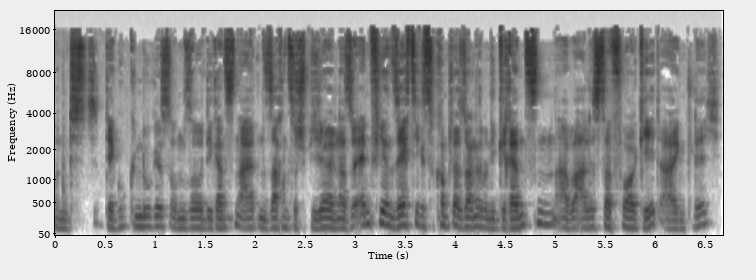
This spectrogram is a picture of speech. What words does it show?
und der gut genug ist, um so die ganzen alten Sachen zu spielen. Also N64 ist, kommt ja so langsam an die Grenzen, aber alles davor geht eigentlich.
